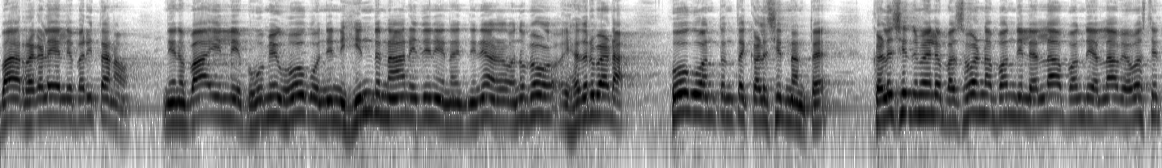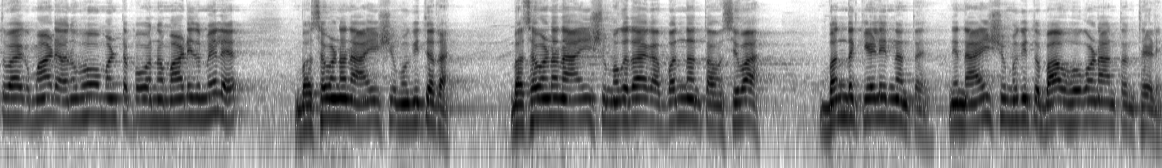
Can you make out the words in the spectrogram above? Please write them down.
ಬಾ, ರಗಳೆಯಲ್ಲಿ ಬರಿತಾನೋ ನೀನು ಬಾ ಇಲ್ಲಿ, ಭೂಮಿಗೆ ಹೋಗು, ನಿನ್ನ ಹಿಂದೆ ನಾನಿದ್ದೀನಿ ನಿನ್ನ ಅನುಭವ ಹೆದರಬೇಡ. ಹೋಗು ಅಂತಂತ ಕಳಿಸಿದ್ನಂತೆ. ಕಳಿಸಿದ ಮೇಲೆ ಬಸವಣ್ಣ ಬಂದು, ಇಲ್ಲೆಲ್ಲ ಬಂದು, ಎಲ್ಲ ವ್ಯವಸ್ಥಿತವಾಗಿ ಮಾಡಿ, ಅನುಭವ ಮಂಟಪವನ್ನು ಮಾಡಿದ ಮೇಲೆ ಬಸವಣ್ಣನ ಆಯುಷ್ಯ ಮುಗಿತದ. ಬಸವಣ್ಣನ ಆಯುಷ್ಯ ಮುಗಿದಾಗ ಬಂದಂತ ಅವನು ಶಿವ, ಬಂದು ಕೇಳಿದ್ನಂತೆ, ನಿನ್ನ ಆಯುಷ್ಯ ಮುಗಿತು, ಬಾ ಹೋಗೋಣ ಅಂತಂಥೇಳಿ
